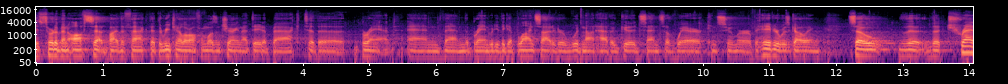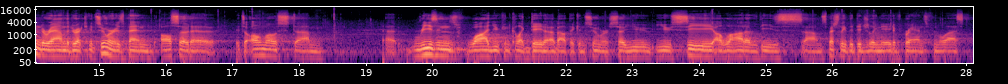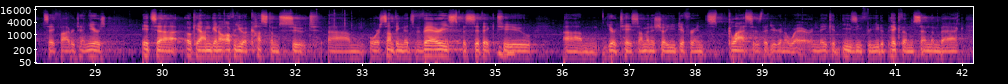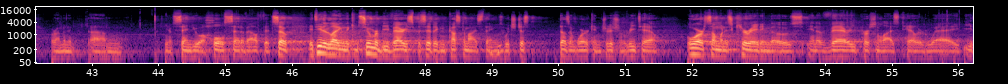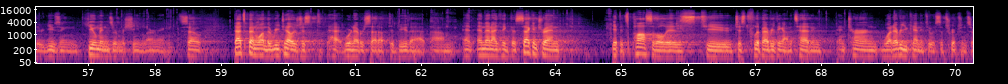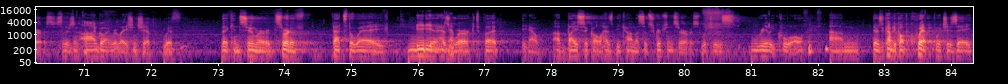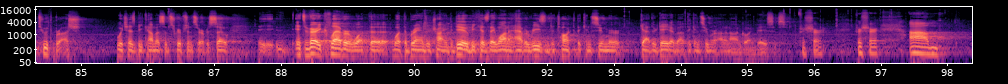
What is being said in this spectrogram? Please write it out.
is sort of been offset by the fact that the retailer often wasn't sharing that data back to the brand. And then the brand would either get blindsided or would not have a good sense of where consumer behavior was going. So the, the trend around the direct to consumer has been also to, it's almost um, uh, reasons why you can collect data about the consumer. So you, you see a lot of these, um, especially the digitally native brands from the last, say, five or 10 years. It's, uh, okay, I'm going to offer you a custom suit um, or something that's very specific to um, your taste. I'm going to show you different glasses that you're going to wear and make it easy for you to pick them, send them back, or I'm going to um, you know, send you a whole set of outfits. So it's either letting the consumer be very specific and customize things, which just doesn't work in traditional retail, or someone is curating those in a very personalized, tailored way, either using humans or machine learning. So that's been one the retailers just were never set up to do that. Um, and, and then I think the second trend, if it's possible, is to just flip everything on its head and, and turn whatever you can into a subscription service. So there's an ongoing relationship with the consumer. It's sort of that's the way media has worked, but you know, a bicycle has become a subscription service, which is really cool. Um, there's a company called Quip, which is a toothbrush, which has become a subscription service. So it's very clever what the, what the brands are trying to do because they want to have a reason to talk to the consumer, gather data about the consumer on an ongoing basis. For sure, for sure. Um,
